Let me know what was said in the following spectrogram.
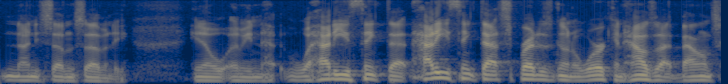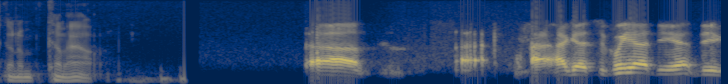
9770 you know, I mean, how do you think that? How do you think that spread is going to work, and how's that balance going to come out? Uh, I guess if we had the, the,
